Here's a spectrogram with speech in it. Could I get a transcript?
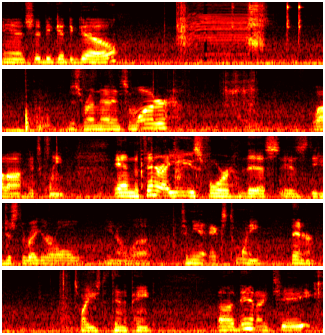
And should be good to go. Just run that in some water. Voila, it's clean. And the thinner I use for this is the just the regular old, you know, uh, Tamiya X20 thinner. That's why I use to thin the paint. Uh, then I take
